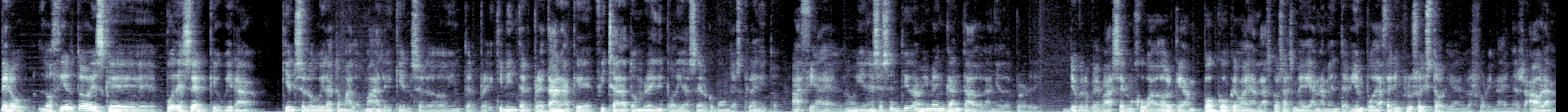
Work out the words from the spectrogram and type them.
Pero lo cierto es que puede ser que hubiera quien se lo hubiera tomado mal y quien, se lo quien interpretara que fichar a Tom Brady podía ser como un descrédito hacia él. ¿no? Y en ese sentido a mí me ha encantado el año de Purdy. Yo creo que va a ser un jugador que a poco que vayan las cosas medianamente bien puede hacer incluso historia en los 49ers. Ahora,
